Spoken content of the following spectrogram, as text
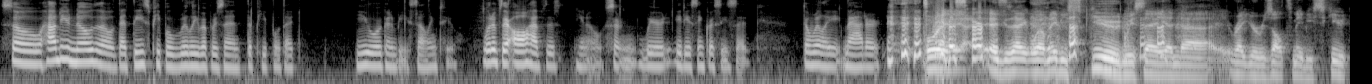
So, how do you know, though, that these people really represent the people that you are going to be selling to? What if they all have this, you know, certain weird idiosyncrasies that don't really matter to or service? exactly. Well, maybe skewed, we say, and uh, right, your results may be skewed.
